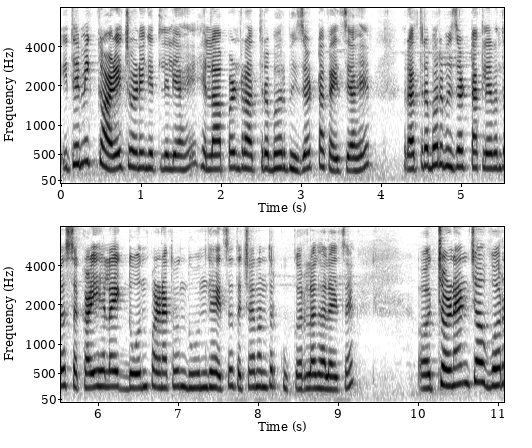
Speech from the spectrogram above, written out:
इथे मी काळे चणे घेतलेले आहे. ह्याला आपण रात्रभर भिजत टाकायचे आहे. रात्रभर भिजत टाकल्यानंतर सकाळी ह्याला एक दोन पाण्यातून धुवून घ्यायचं. त्याच्यानंतर कुकरला घालायचं आहे चण्यांच्या वर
